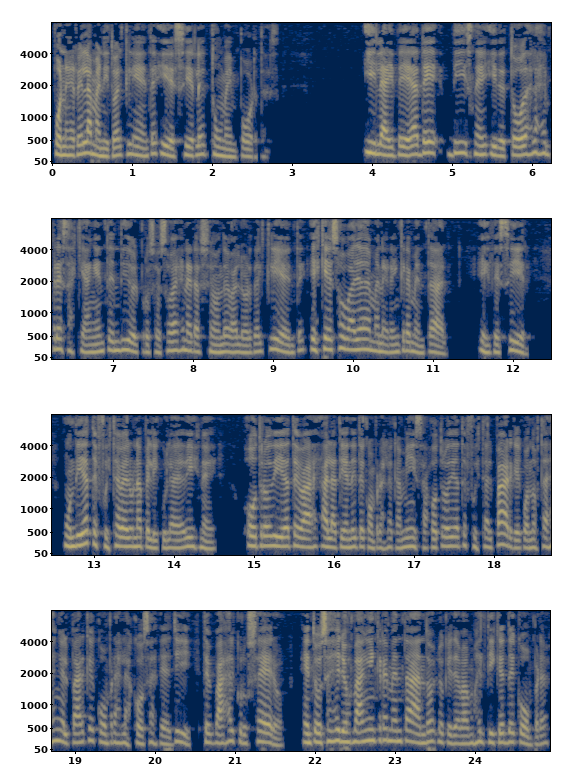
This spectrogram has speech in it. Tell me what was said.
ponerle la manito al cliente y decirle tú me importas. Y la idea de Disney y de todas las empresas que han entendido el proceso de generación de valor del cliente es que eso vaya de manera incremental. Es decir, un día te fuiste a ver una película de Disney, otro día te vas a la tienda y te compras la camisa, otro día te fuiste al parque, cuando estás en el parque compras las cosas de allí, te vas al crucero. Entonces ellos van incrementando lo que llamamos el ticket de compra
